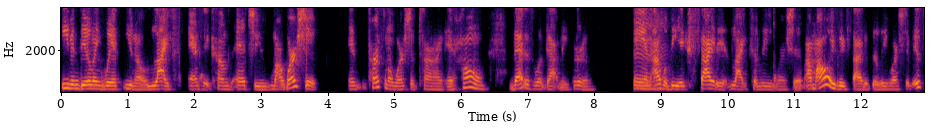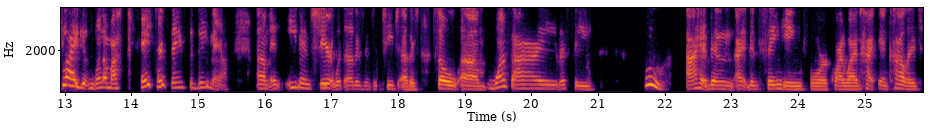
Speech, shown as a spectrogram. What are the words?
even dealing with, you know, life as it comes at you, my worship and personal worship time at home, that is what got me through. And mm. I would mm. be excited like to lead worship. I'm always excited to lead worship. It's like one of my favorite things to do now. Um, and even share it with others and to teach others. So um, once I, let's see, whew, I had been I had been singing for quite a while in, high, in college.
